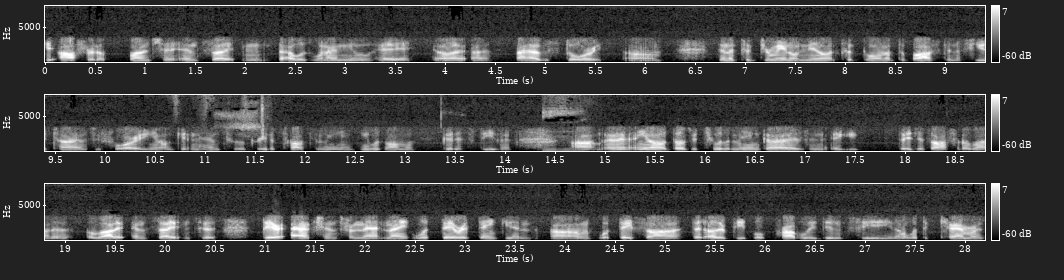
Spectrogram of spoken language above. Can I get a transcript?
get offered a bunch of insight, and that was when I knew, hey, you know, I I, I have a story. Um, then it took Jermaine O'Neal. It took going up to Boston a few times before you know getting him to agree to talk to me. He was almost as good as Stephen. Um, and you know, those are two of the main guys, and it, they just offered a lot of a lot of insight into their actions from that night, what they were thinking, um, what they saw that other people probably didn't see. You know, what the cameras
